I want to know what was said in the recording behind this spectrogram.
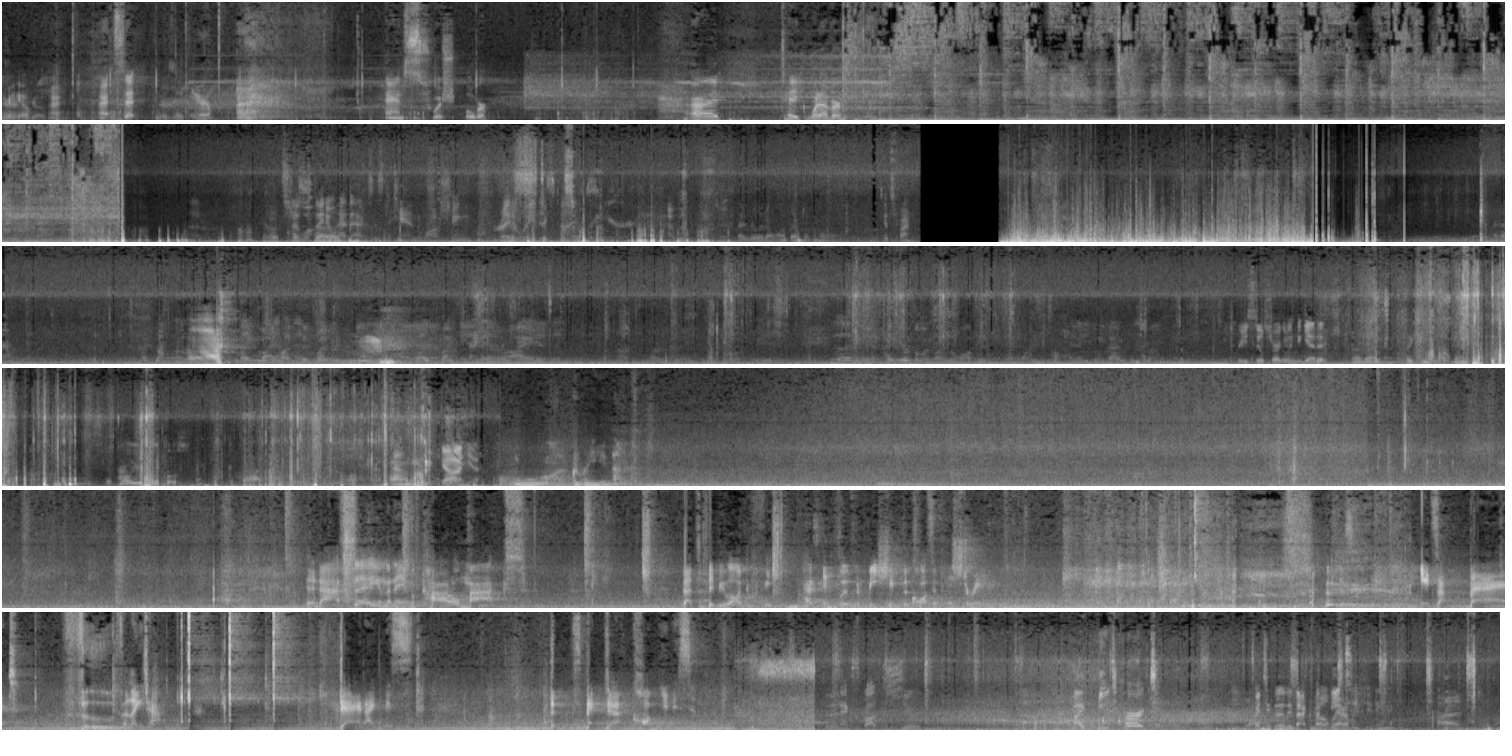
There we go. Alright. Alright, sit. Like here. And swish over. Alright. Take whatever. Let's I, just. wa- I don't uh, have access to hand washing right just away stick this this time. over here. I would want it. I really don't want that to fall. It's fine. Are you still struggling to get it? I can just stand. Oh, you're so close. Found you. Got ya. Ooh, green. And I say, in the name of Karl Marx, that's a bibliography, has influenced and reshaped the course of history. it's a bird. Food for later. Dad, I missed. The specter of communism. To the next spot to shoot. My feet hurt. Particularly back of my Oh, feet. where are we shooting this? Uh,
